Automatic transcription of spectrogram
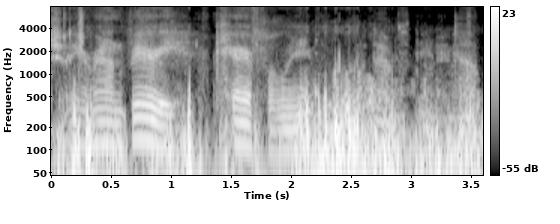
show you around very carefully without standing up.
